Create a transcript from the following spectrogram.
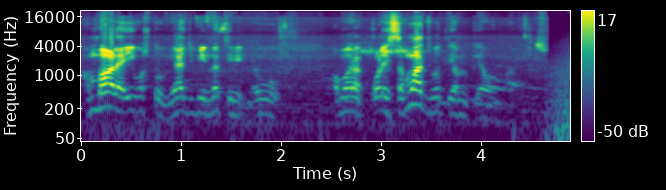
સંભાળે એ વસ્તુ વ્યાજબી નથી એવું અમારા કોળી સમાજ વતી અમે કહેવા માંગીએ છીએ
